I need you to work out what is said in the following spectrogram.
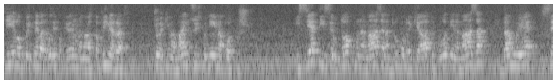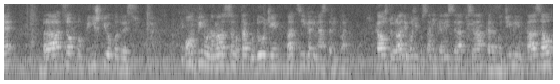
tijelo koji treba da bude pokriveno u namazu. Pa primjer radi, čovjek ima majicu, ispod nje ima potpušnu. I sjeti se u toku namaza na drugom rekiatu podnije namaza da mu je se braco popiškio po dresu. On fino namazu samo tako dođe, baci ga i nastavi klanjati. Kao što je uradio Boži poslanik Ali se ratu selam kada mu je Džibril kazao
